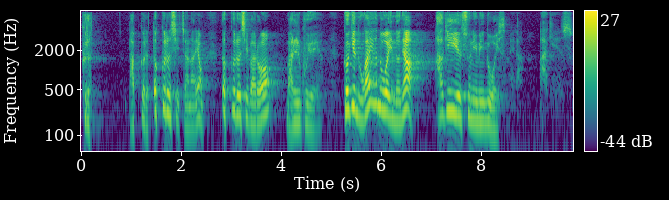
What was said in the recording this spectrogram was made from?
그릇. 밥그릇, 떡그릇이 있잖아요. 떡그릇이 바로 말구유예요. 거기 누가 누워 있느냐? 아기 예수님이 누워 있습니다. 아기 예수.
